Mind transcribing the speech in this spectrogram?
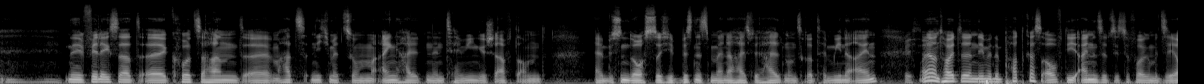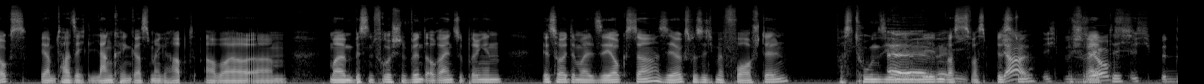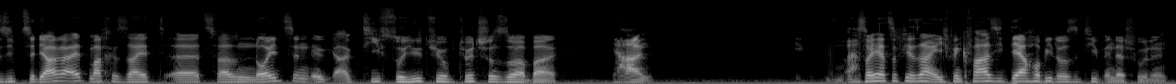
Nee, Felix hat äh, kurzerhand, hat es nicht mehr zum eingehaltenen Termin geschafft und äh, wir sind doch solche Businessmänner, heißt wir halten unsere Termine ein. Richtig. Ja, und heute nehmen wir den Podcast auf, die 71. Folge mit Seox. Wir haben tatsächlich lang keinen Gast mehr gehabt, aber ähm, mal ein bisschen frischen Wind auch reinzubringen, ist heute mal Seox da. Seox, willst du dich mal vorstellen? Was tun sie in ihrem Äh, Leben? Was, was bist ja, du? Ich bin Beschreib Seox, dich. ich bin 17 Jahre alt, mache seit äh, 2019 äh, aktiv so YouTube, Twitch und so, aber ja, was soll ich jetzt so viel sagen? Ich bin quasi der hobbylose Typ in der Schule.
